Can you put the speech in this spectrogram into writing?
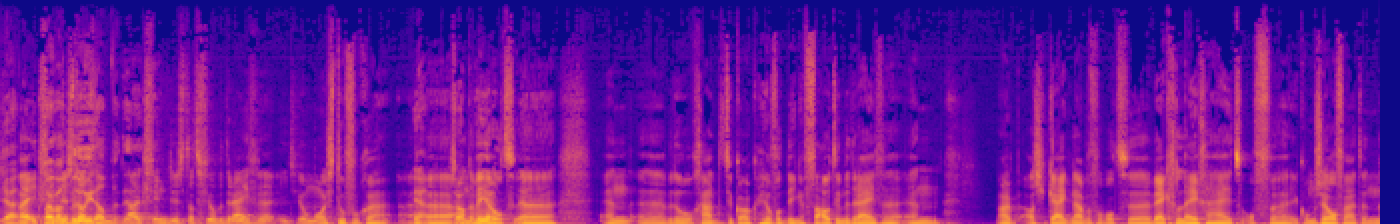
ja. maar, ik wat dus bedoel dat, je dan? Nou, ik vind dus dat veel bedrijven iets heel moois toevoegen eh, eh, aan de wereld. Eh, en eh bedoel, gaan natuurlijk ook heel veel dingen fout in bedrijven. En, maar als je kijkt naar bijvoorbeeld werkgelegenheid, of ik kom zelf uit een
